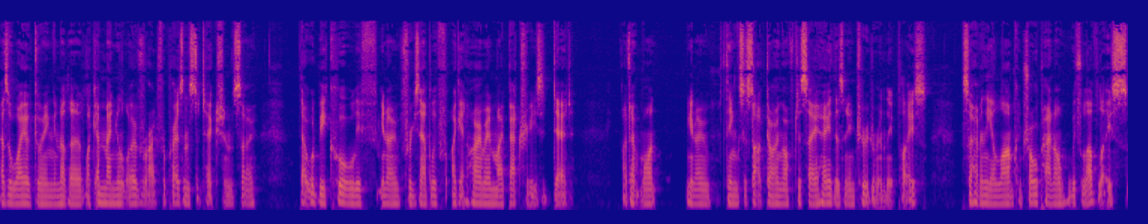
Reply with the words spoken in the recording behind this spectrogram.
as a way of doing another, like a manual override for presence detection. So that would be cool if, you know, for example, if I get home and my battery is dead, I don't want, you know, things to start going off to say, hey, there's an intruder in the place. So having the alarm control panel with Lovelace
